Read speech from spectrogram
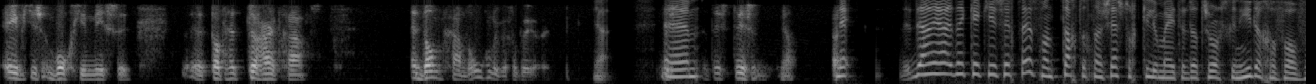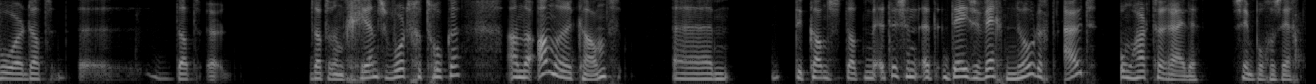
eventjes een bochtje missen, dat het te hard gaat. En dan gaan de ongelukken gebeuren. Ja. Dus um, het is, het is, ja. Nee, nou ja, kijk, je zegt hè, van 80 naar 60 kilometer, dat zorgt er in ieder geval voor dat, dat, dat er een grens wordt getrokken. Aan de andere kant, uh, de kans dat. Het is een, het, deze weg nodigt uit om hard te rijden, simpel gezegd.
